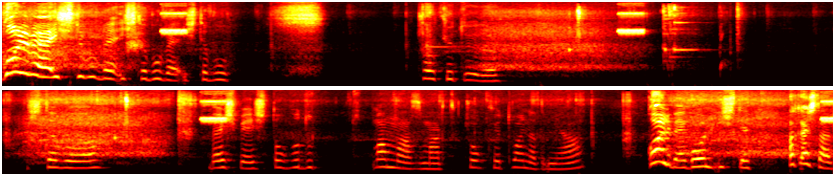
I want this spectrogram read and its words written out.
Gol be! İşte bu be! İşte bu be! İşte bu. Çok kötüydü. İşte bu. 5-5 topu tut- tutmam lazım artık. Çok kötü oynadım ya. Gol be gol işte. Arkadaşlar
